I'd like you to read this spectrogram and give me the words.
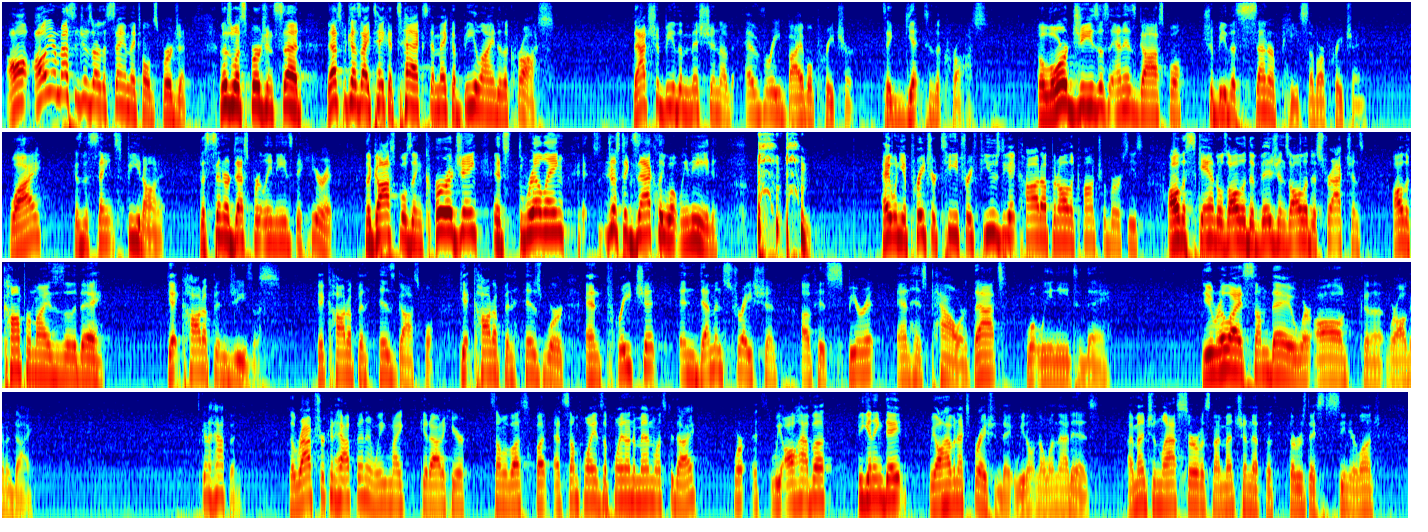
All, all your messages are the same, they told Spurgeon. This is what Spurgeon said. That's because I take a text and make a beeline to the cross. That should be the mission of every Bible preacher to get to the cross. The Lord Jesus and his gospel should be the centerpiece of our preaching. Why? Because the saints feed on it. The sinner desperately needs to hear it. The gospel's encouraging, it's thrilling, it's just exactly what we need. hey, when you preach or teach, refuse to get caught up in all the controversies, all the scandals, all the divisions, all the distractions, all the compromises of the day. Get caught up in Jesus. Get caught up in his gospel. Get caught up in his word and preach it in demonstration of his spirit and his power. That's what we need today. Do you realize someday we're all gonna we're all gonna die? It's gonna happen. The rapture could happen and we might get out of here, some of us, but at some point it's the point unto man wants to die. We're, we all have a beginning date, we all have an expiration date. We don't know when that is. I mentioned last service and I mentioned at the Thursday senior lunch,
